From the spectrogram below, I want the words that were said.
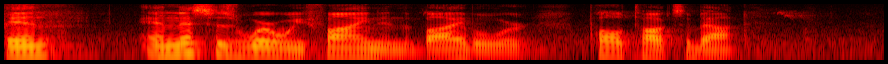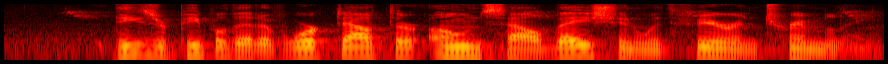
And and this is where we find in the Bible where Paul talks about these are people that have worked out their own salvation with fear and trembling.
